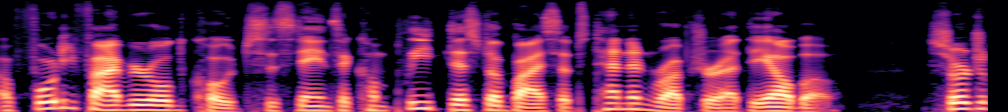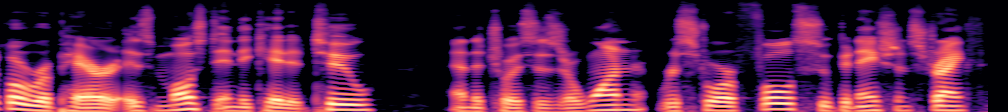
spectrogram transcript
A 45 year old coach sustains a complete distal biceps tendon rupture at the elbow. Surgical repair is most indicated to, and the choices are 1. Restore full supination strength,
